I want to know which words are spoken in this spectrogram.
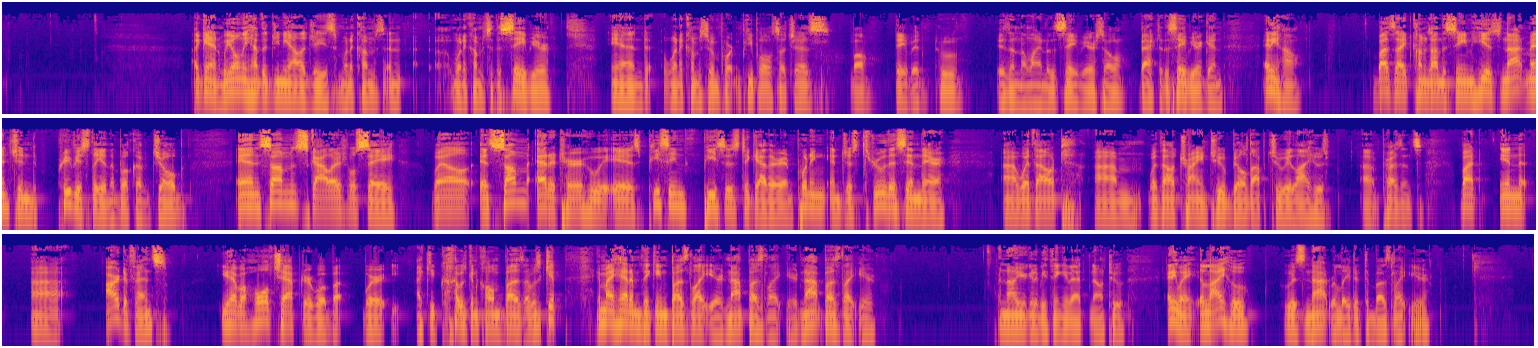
Again, we only have the genealogies when it comes and uh, when it comes to the Savior and when it comes to important people such as, well, David, who is in the line of the Savior. So back to the Savior again. Anyhow, Buzzite comes on the scene. He is not mentioned previously in the book of Job. And some scholars will say, well, it's some editor who is piecing pieces together and putting and just threw this in there uh, without um, without trying to build up to Elihu's uh, presence. But in uh, our defense, you have a whole chapter where, where I keep, I was going to call him Buzz. I was kept in my head. I'm thinking Buzz Lightyear, not Buzz Lightyear, not Buzz Lightyear. And now you're going to be thinking that now too. Anyway, Elihu, who is not related to Buzz Lightyear,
